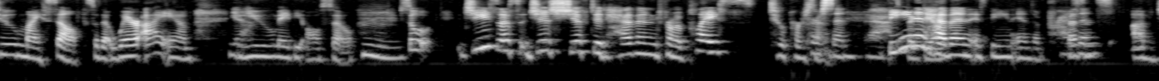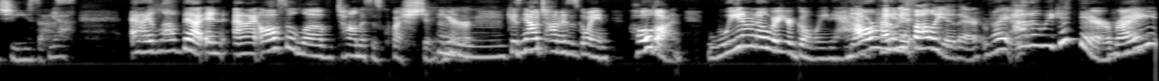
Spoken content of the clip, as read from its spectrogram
to myself, so that where I am, Yeah. you may be also. Hmm. So Jesus just shifted heaven from a place to a person. Person. Being Big in deal. heaven is being in the presence Presence. of Jesus. Yeah. And I love that. And and I also love Thomas's question here. Hmm. Because now Thomas is going, hold on, we don't know where you're going. How Yeah, are we How do we gonna- follow you there? Right. how do we get there Mhm. right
